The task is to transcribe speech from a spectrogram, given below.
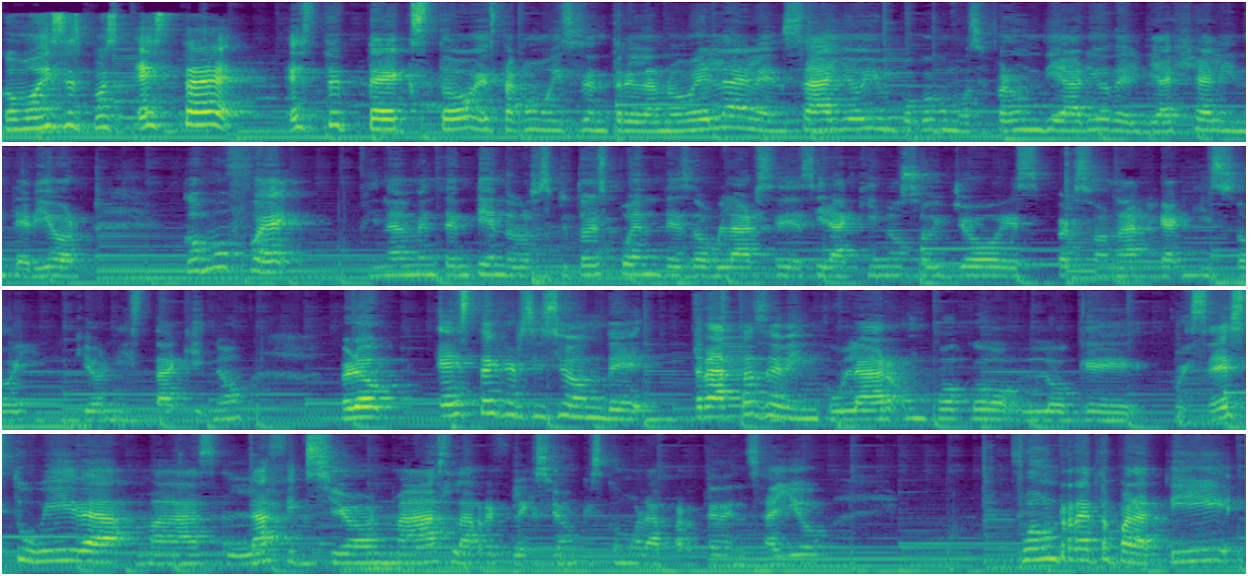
Como dices, pues este, este texto está, como dices, entre la novela, el ensayo y un poco como si fuera un diario del viaje al interior. ¿Cómo fue? Finalmente entiendo, los escritores pueden desdoblarse y decir, aquí no soy yo, es personaje, aquí soy guionista, aquí no. Pero este ejercicio donde tratas de vincular un poco lo que pues es tu vida, más la ficción, más la reflexión, que es como la parte de ensayo, ¿Fue un reto para ti?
